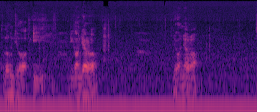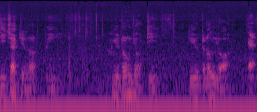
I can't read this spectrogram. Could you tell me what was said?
တစ်လုံးကျော် E ဒီကောင်ကြတော့ဒီကောင်ကြတော့ G ချက်ကျတော့ B B တစ်လုံးကျော် D D တစ်လုံးကျော် F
